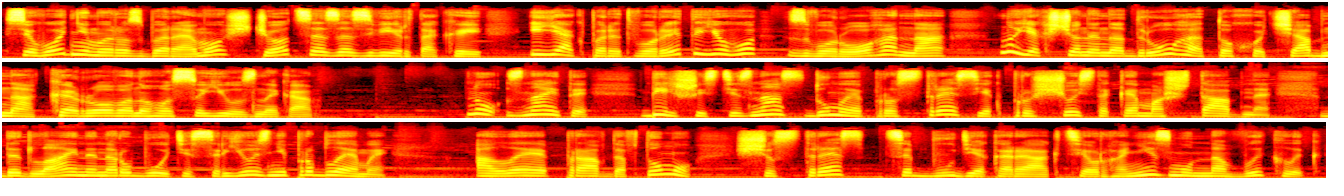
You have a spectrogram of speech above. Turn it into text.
Сьогодні ми розберемо, що це за звір такий і як перетворити його з ворога на, ну якщо не на друга, то хоча б на керованого союзника. Ну, знаєте, більшість із нас думає про стрес як про щось таке масштабне, дедлайни на роботі, серйозні проблеми. Але правда в тому, що стрес це будь-яка реакція організму на виклик,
